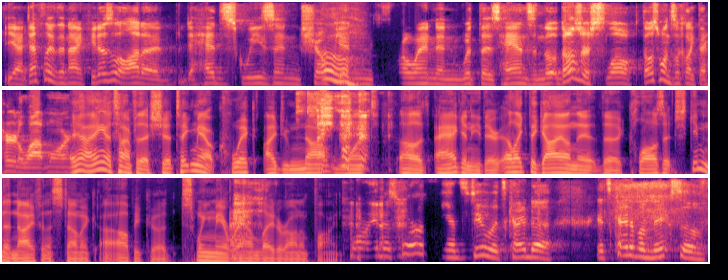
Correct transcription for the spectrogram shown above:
Yeah, definitely the knife. He does a lot of head squeezing, choking, Oh. throwing, and with his hands. And th- those are slow. Those ones look like they hurt a lot more. Yeah, I ain't got time for that shit. Take me out quick. I do not want uh, agony there. I like the guy on the, the closet. Just give me the knife in the stomach. I- I'll be good. Swing me around later on. I'm fine. Well, and as horror fans too, it's kind of it's kind of a mix of,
